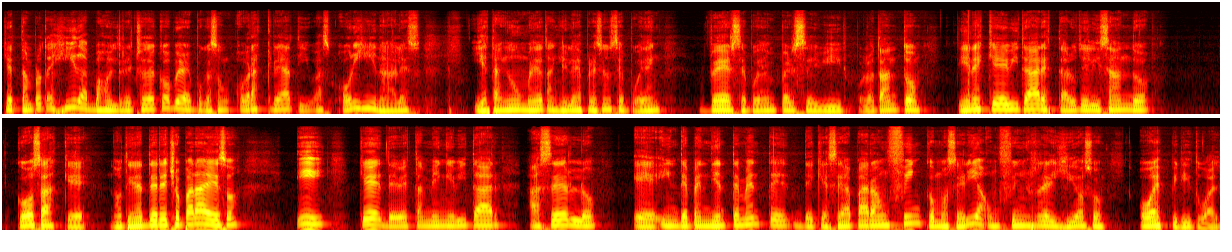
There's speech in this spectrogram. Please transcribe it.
que están protegidas bajo el derecho de copyright porque son obras creativas, originales y están en un medio tangible de expresión, se pueden ver, se pueden percibir. Por lo tanto, tienes que evitar estar utilizando cosas que no tienes derecho para eso y que debes también evitar hacerlo eh, independientemente de que sea para un fin, como sería un fin religioso o espiritual.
